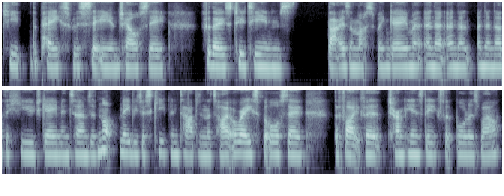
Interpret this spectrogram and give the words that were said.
keep the pace with City and Chelsea for those two teams that is a must-win game and and and another huge game in terms of not maybe just keeping tabs in the title race, but also the fight for Champions League football as well.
